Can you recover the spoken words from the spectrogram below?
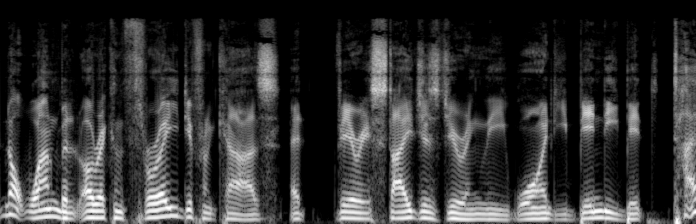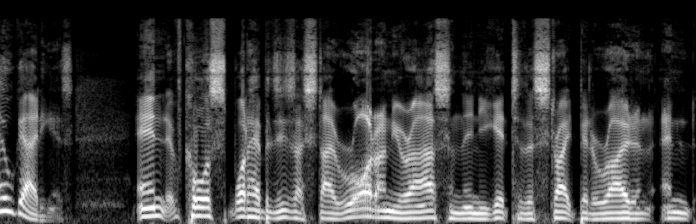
not one, but I reckon three different cars at various stages during the windy, bendy bit tailgating us. And of course, what happens is they stay right on your ass, and then you get to the straight bit of road, and, and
